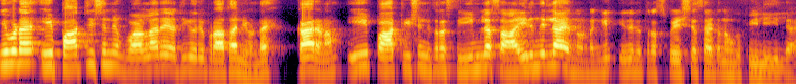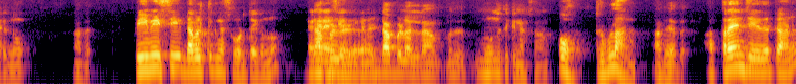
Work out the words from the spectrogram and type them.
ഇവിടെ ഈ പാർട്ടീഷന് വളരെയധികം ഒരു പ്രാധാന്യമുണ്ട്. കാരണം ഈ പാർട്ടീഷൻ ഇത്ര സീംലെസ് ആയിരുന്നില്ല എന്നുണ്ടെങ്കിൽ ഇതിന് ഇത്ര സ്പേഷ്യസ് ആയിട്ട് നമുക്ക് ഫീൽ ചെയ്യില്ലായിരുന്നു. അതെ. P V C double thickness കൊടുത്തേക്കുന്നു. ഡബിൾ അല്ല മൂന്ന് തിക്നെസ് ആണ്. ഓ ട്രിപ്പിൾ ആണ്. അതെ അതെ. അത്രയും ചെയ്തിട്ടാണ്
